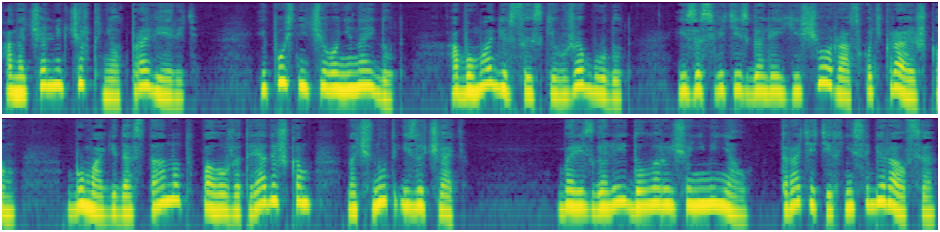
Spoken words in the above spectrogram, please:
а начальник черкнет проверить. И пусть ничего не найдут, а бумаги в сыске уже будут. И засветись Галей еще раз, хоть краешком. Бумаги достанут, положат рядышком, начнут изучать. Борис Галей доллары еще не менял, тратить их не собирался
